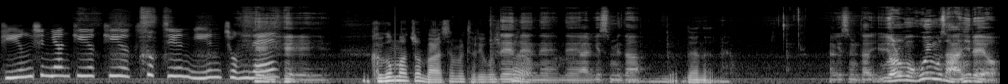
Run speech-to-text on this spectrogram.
비응 신년 키읔 키읔 속 지은 이응 예, 좁네 예, 예, 예. 그것만 좀 말씀을 드리고 네, 싶어요. 네, 네, 네, 알겠습니다. 네네네. 알겠습니다. 여러분 호위무사 아니래요.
